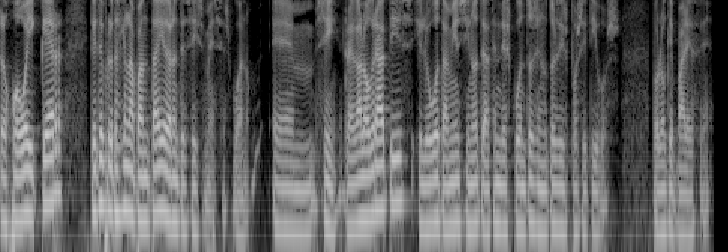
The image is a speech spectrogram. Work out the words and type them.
el Huawei Care que te protege en la pantalla durante 6 meses. Bueno, em, sí, regalo gratis y luego también si no te hacen descuentos en otros dispositivos, por lo que parece.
